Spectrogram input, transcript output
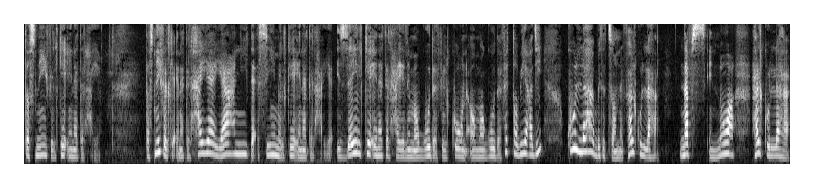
تصنيف الكائنات الحية. تصنيف الكائنات الحية يعني تقسيم الكائنات الحية. إزاي الكائنات الحية اللي موجودة في الكون أو موجودة في الطبيعة دي كلها بتتصنف؟ هل كلها نفس النوع؟ هل كلها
